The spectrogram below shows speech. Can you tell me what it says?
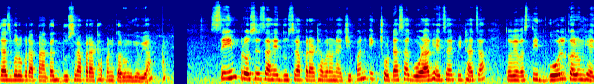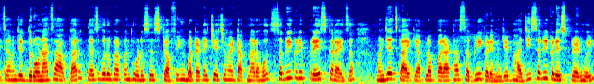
त्याचबरोबर आपण आता दुसरा पराठा पण करून घेऊया. सेम प्रोसेस आहे दुसरा पराठा बनवण्याची पण एक छोटासा गोळा घ्यायचा आहे पिठाचा तो व्यवस्थित गोल करून घ्यायचा आहे म्हणजे द्रोणाचा आकार. त्याचबरोबर आपण थोडंसं स्टफिंग बटाट्याची याच्यामध्ये टाकणार आहोत. सगळीकडे प्रेस करायचं. म्हणजेच काय की आपला पराठा सगळीकडे म्हणजे भाजी सगळीकडे स्प्रेड होईल.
